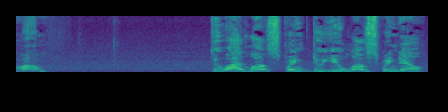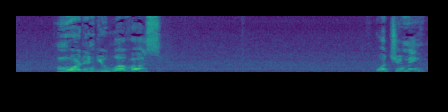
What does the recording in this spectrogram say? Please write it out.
Mom, do I love Spring? Do you love Springdale more than you love us? What you mean?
